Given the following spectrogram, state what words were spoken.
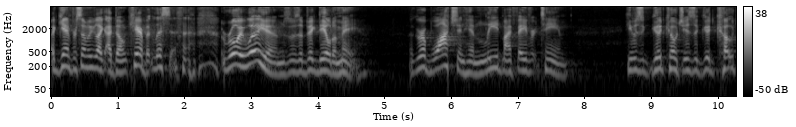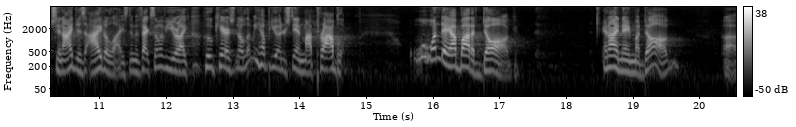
again, for some of you, like, I don't care, but listen, Roy Williams was a big deal to me. I grew up watching him lead my favorite team. He was a good coach, is a good coach, and I just idolized him. In fact, some of you are like, who cares? No, let me help you understand my problem. Well, one day I bought a dog, and I named my dog uh,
